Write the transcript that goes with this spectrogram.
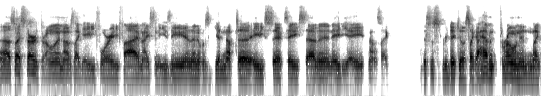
Uh, so I started throwing. I was like 84, 85, nice and easy. And then it was getting up to 86, 87, 88. And I was like, this is ridiculous. Like I haven't thrown in like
